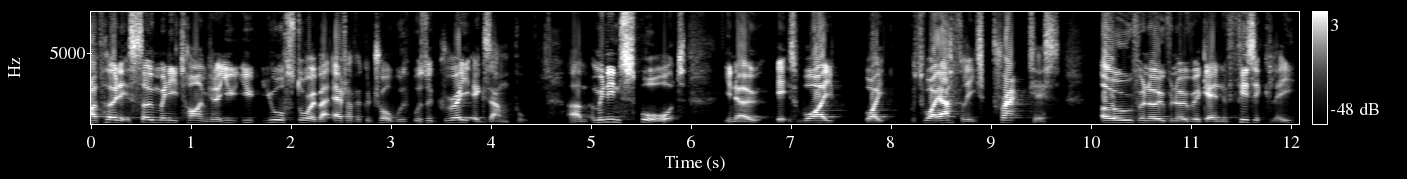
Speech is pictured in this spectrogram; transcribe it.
I've heard it so many times. You know, you, you, your story about air traffic control was, was a great example. Um, I mean, in sport, you know, it's why why it's why athletes practice over and over and over again physically,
